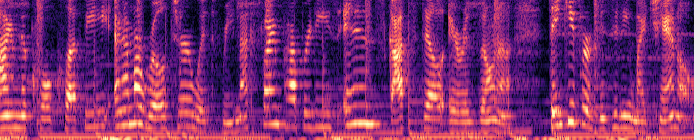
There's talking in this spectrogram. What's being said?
I'm Nicole Kleppe and I'm a realtor with Remax Fine Properties in Scottsdale, Arizona. Thank you for visiting my channel.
